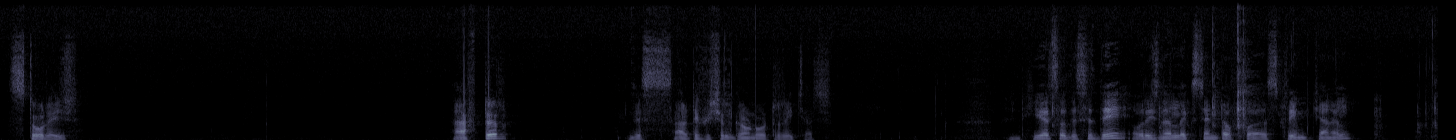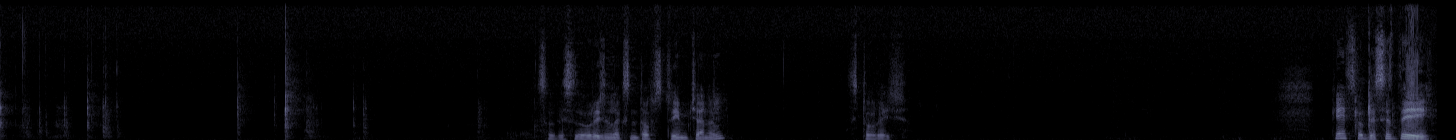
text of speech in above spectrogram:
Storage. After this artificial groundwater recharge. And here, so this is the original extent of uh, stream channel So, this is the original extent of stream channel storage. Okay, so this is the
